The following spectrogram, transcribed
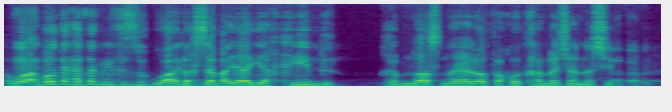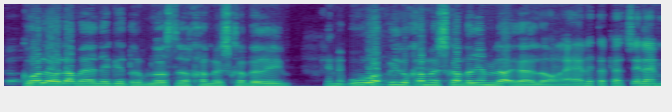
הוא הרבה יותר חזק מחיזוק הוא עד. עכשיו היה יחיד. רב נוסנו היה לו לפחות חמש אנשים. כל העולם היה נגד רב נוסנו, חמש חברים. כן, הוא אפילו חמש חברים לא היה לו. היה לי את הקצת שלהם,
